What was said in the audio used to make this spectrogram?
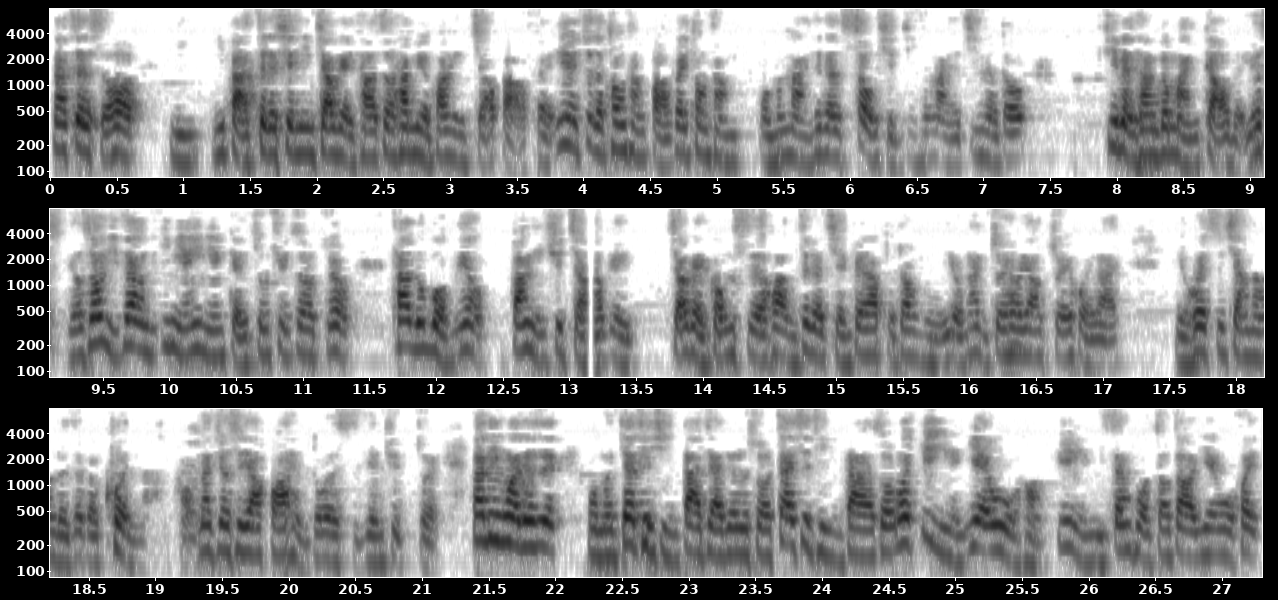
那这时候你你把这个现金交给他之后，他没有帮你缴保费，因为这个通常保费通常我们买这个寿险其实买的金额都基本上都蛮高的，有有时候你这样一年一年给出去之后，最后他如果没有帮你去缴给交给公司的话，你这个钱被他不断挪用，那你最后要追回来。也会是相当的这个困难，好，那就是要花很多的时间去追。那另外就是，我们再提醒大家，就是说，再次提醒大家说，为避免业务哈，避免你生活周遭的业务会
